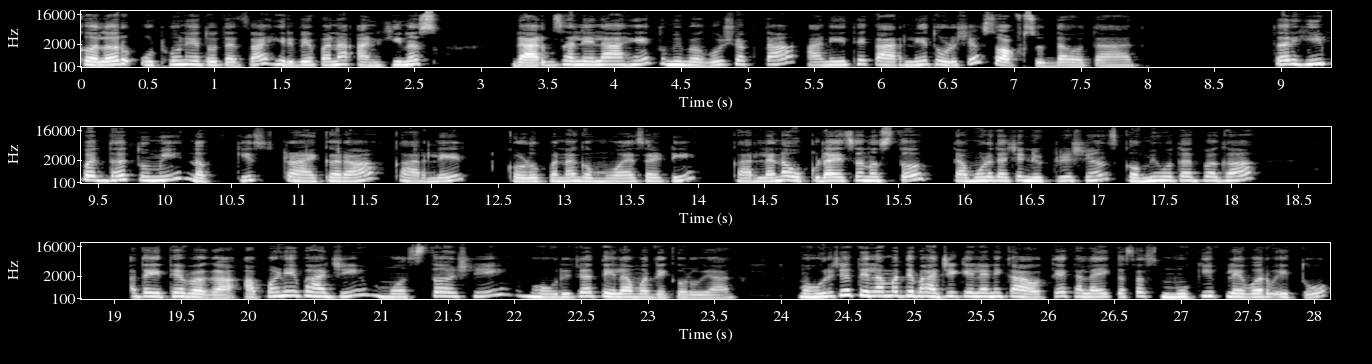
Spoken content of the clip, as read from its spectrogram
कलर उठून येतो त्याचा हिरवेपणा आणखीनच डार्क झालेला आहे तुम्ही बघू शकता आणि इथे कारले थोडेसे सॉफ्टसुद्धा होतात. तर ही पद्धत तुम्ही नक्कीच ट्राय करा. कारले कडूपणा गमवायसाठी. कारल्यांना उकडायचं नसतं, त्यामुळे त्याचे न्यूट्रिशन्स कमी होतात बघा. आता इथे बघा, आपण ही भाजी मस्त अशी मोहरीच्या तेलामध्ये करूयात. मोहरीच्या तेलामध्ये भाजी केल्याने काय होते, त्याला एक असा स्मोकी फ्लेवर येतो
